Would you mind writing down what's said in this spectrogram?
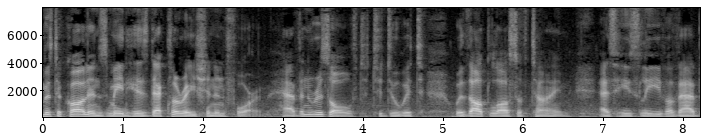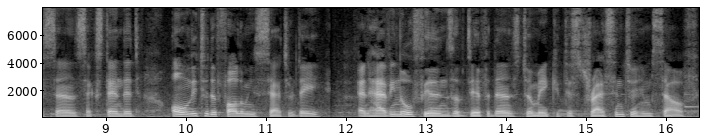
Mr. Collins made his declaration in form, having resolved to do it without loss of time, as his leave of absence extended only to the following Saturday, and having no feelings of diffidence to make it distressing to himself,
